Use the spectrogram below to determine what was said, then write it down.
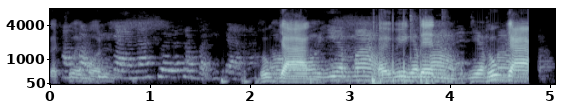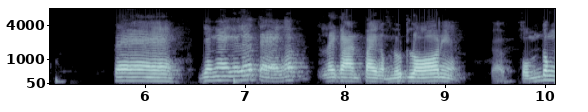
ก็ช่วยหมด ทำบัตรพิการนะช่วยแล้วทำบัตรพิการนะ ทุกอย่าง โเยี่ยมมากไปวิ่งเต้นยี่มมทุกอย่างแต่ยังไงก็แล้วแต่ครับ รายการไปกับนุชล้อเนี่ยครับ ผมต้อง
